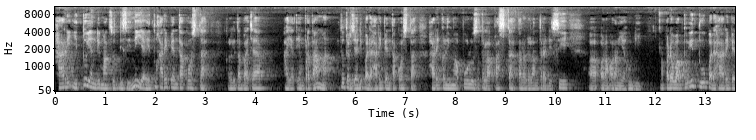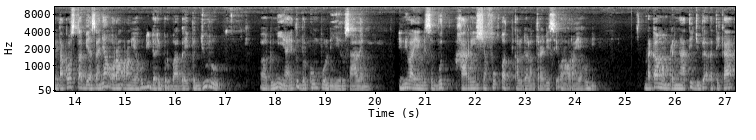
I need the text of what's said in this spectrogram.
Hari itu yang dimaksud di sini yaitu hari Pentakosta. Kalau kita baca ayat yang pertama itu terjadi pada hari Pentakosta, hari ke-50 setelah Paskah kalau dalam tradisi uh, orang-orang uh, Yahudi. Nah, pada waktu itu, pada hari Pentakosta, biasanya orang-orang Yahudi dari berbagai penjuru uh, dunia itu berkumpul di Yerusalem. Inilah yang disebut hari Shavuot kalau dalam tradisi orang-orang Yahudi. Mereka memperingati juga ketika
